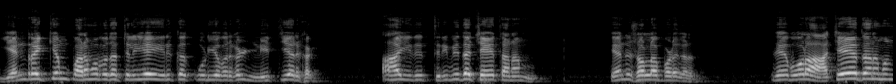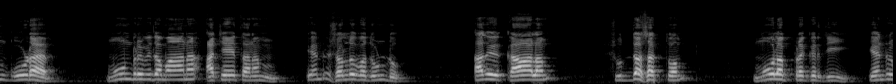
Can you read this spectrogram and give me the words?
என்றைக்கும் பரமபதத்திலேயே இருக்கக்கூடியவர்கள் நித்தியர்கள். ஆ இது திரிவித சேத்தனம் என்று சொல்லப்படுகிறது. இதேபோல் அச்சேதனமும் கூட மூன்று விதமான அச்சேதனம் என்று சொல்லுவதுண்டு. அது காலம் சுத்த சத்துவம் மூலப்பிரகிருதி என்று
